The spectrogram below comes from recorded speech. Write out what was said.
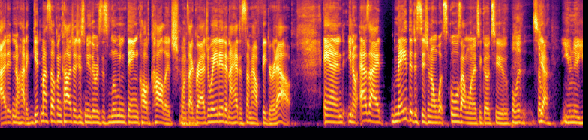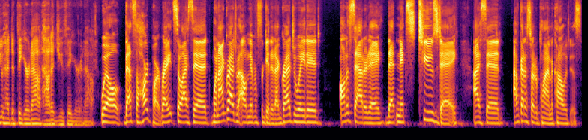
I didn't know how to get myself in college. I just knew there was this looming thing called college once I Mm-hmm. graduated, and I had to somehow figure it out. And, you know, as I made the decision on what schools I wanted to go to, Well, so Yeah. you knew you had to figure it out. How did you figure it out? Well, that's the hard part, right? So I said, when I graduate, I'll never forget it. I graduated on a Saturday. That next Tuesday, I said, I've got to start applying to colleges.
